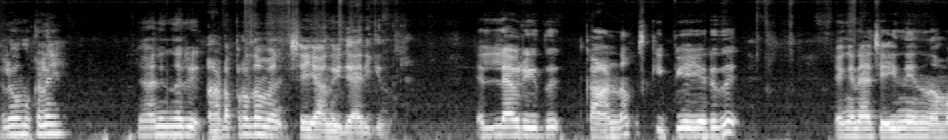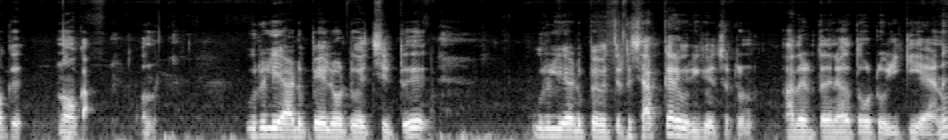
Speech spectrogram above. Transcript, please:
ഹലോ മക്കളെ ഞാനിന്നൊരു അടപ്രഥമൻ ചെയ്യാമെന്ന് വിചാരിക്കുന്നു. എല്ലാവരും ഇത് കാണണം സ്കിപ്പ് ചെയ്യരുത്. എങ്ങനെയാണ് ചെയ്യുന്നതെന്ന് നമുക്ക് നോക്കാം. ഒന്ന് ഉരുളി അടുപ്പയിലോട്ട് വെച്ചിട്ട് ഉരുളി അടുപ്പ വെച്ചിട്ട് ശർക്കര ഉരുക്കി വെച്ചിട്ടുണ്ട്. അതെടുത്ത് അതിനകത്തോട്ട് ഒഴിക്കുകയാണ്.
